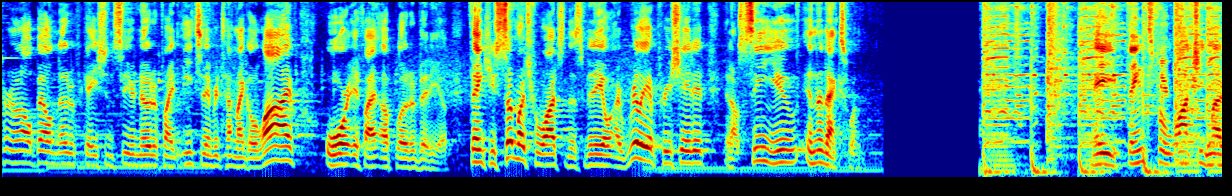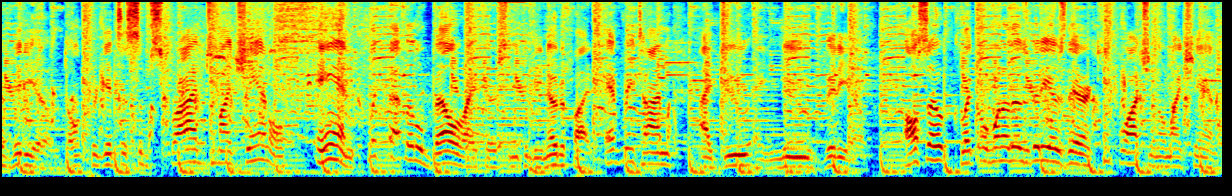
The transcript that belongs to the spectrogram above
turn on all bell notifications so you're notified each and every time I go live or if I upload a video. Thank you so much for watching this video. I really appreciate it and I'll see you in the next one. Hey thanks for watching my video. Don't forget to subscribe to my channel and click that little bell right there so you can be notified every time I do a new video. Also click on one of those videos there. Keep watching on my channel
